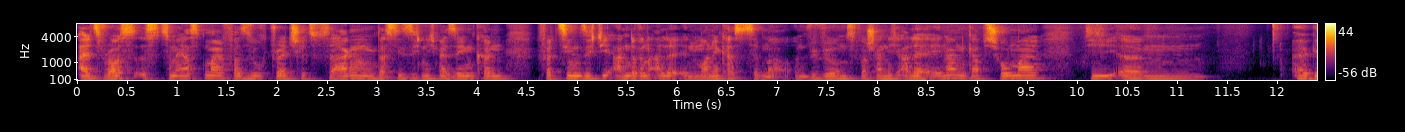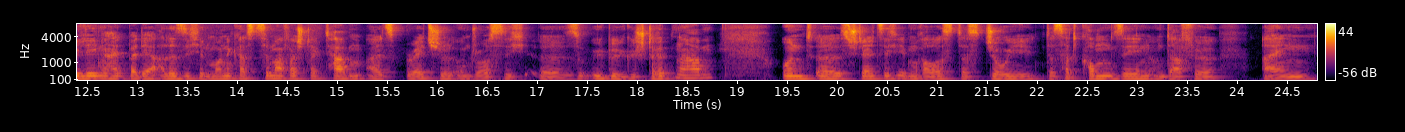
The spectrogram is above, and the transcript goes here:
als Ross es zum ersten Mal versucht, Rachel zu sagen, dass sie sich nicht mehr sehen können, verziehen sich die anderen alle in Monikas Zimmer. Und wie wir uns wahrscheinlich alle erinnern, gab es schon mal die ähm, äh, Gelegenheit, bei der alle sich in Monikas Zimmer versteckt haben, als Rachel und Ross sich äh, so übel gestritten haben. Und äh, es stellt sich eben raus, dass Joey das hat kommen sehen und dafür ein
